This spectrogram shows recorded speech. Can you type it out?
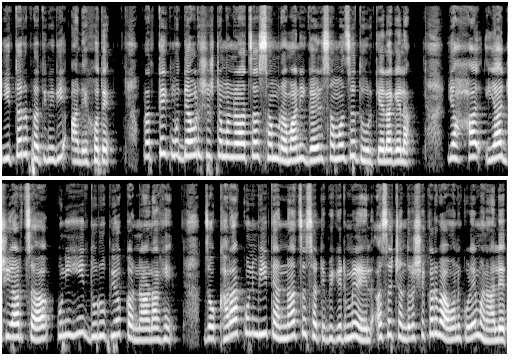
इतर प्रतिनिधी आले होते. प्रत्येक मुद्द्यावर शिष्टमंडळाचा संभ्रम आणि गैरसमज दूर केला गेला. या हा या जी आरचा कुणीही दुरुपयोग करणार नाही. जो खरा कुणबी त्यांनाच सर्टिफिकेट मिळेल असं चंद्रशेखर बावनकुळे म्हणालेत.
